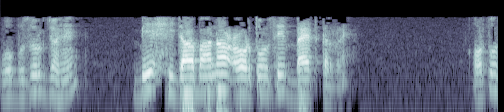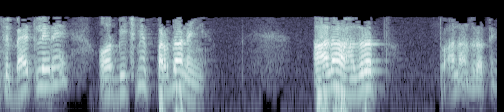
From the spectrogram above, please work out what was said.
وہ بزرگ جو ہیں، بے حجابانہ عورتوں سے بیت کر رہے ہیں۔ عورتوں سے بیت لے رہے ہیں اور بیچ میں پردہ نہیں ہے۔ اعلی حضرت تو اعلی حضرت ہیں۔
